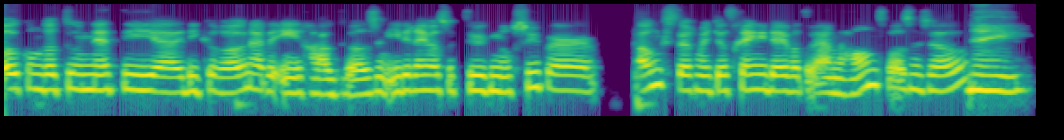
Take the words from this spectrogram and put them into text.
ook omdat toen net die, eh, die corona erin gehakt was. En iedereen was natuurlijk nog super angstig. Want je had geen idee wat er aan de hand was en zo. Nee,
